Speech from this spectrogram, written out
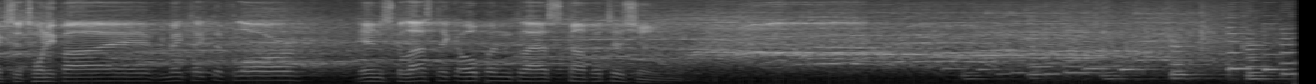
Exit 25, you may take the floor in Scholastic Open Class Competition. From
